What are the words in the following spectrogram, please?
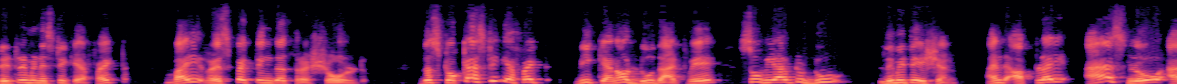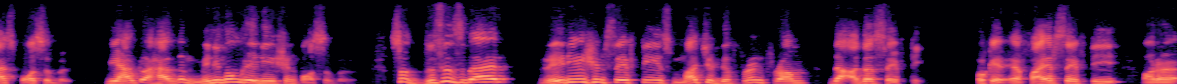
deterministic effect by respecting the threshold. The stochastic effect we cannot do that way. So we have to do limitation and apply as low as possible we have to have the minimum radiation possible so this is where radiation safety is much different from the other safety. Okay, a fire safety or a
